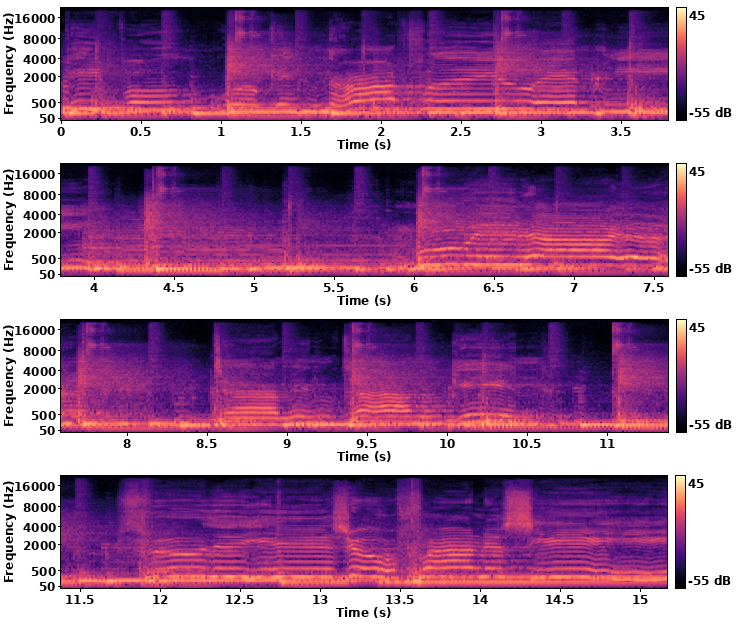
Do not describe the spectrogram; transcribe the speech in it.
people working hard for you and me. Moving iron, time and time again. Through the years, you'll find us here.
